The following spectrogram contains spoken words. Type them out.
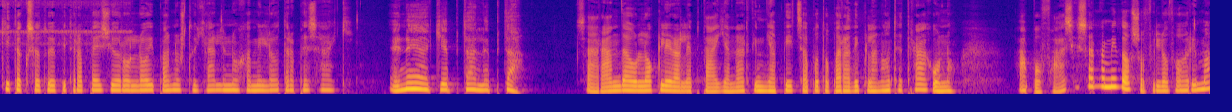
Κοίταξα το επιτραπέζιο ρολόι πάνω στο γυάλινο χαμηλό τραπεζάκι. 9 και 7 λεπτά. Σαράντα ολόκληρα λεπτά για να έρθει μια πίτσα από το παραδιπλανό τετράγωνο. Αποφάσισα να μην δώσω φιλοδόρημα.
